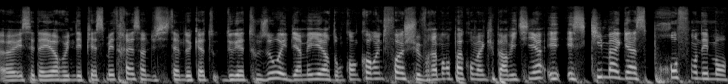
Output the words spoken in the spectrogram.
euh, et c'est d'ailleurs une des pièces maîtresses hein, du système de, de Gattuso, est bien meilleur. Donc, encore une fois, je suis vraiment pas convaincue par Vitinha. Et, et ce qui m'agace profondément,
